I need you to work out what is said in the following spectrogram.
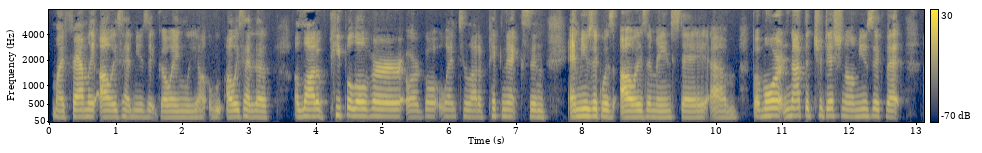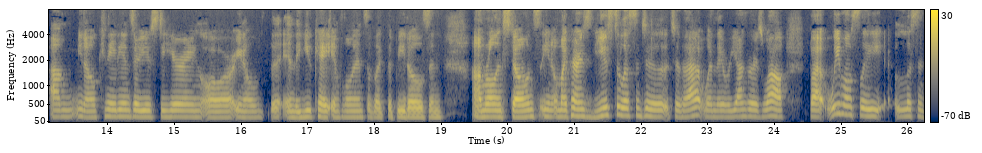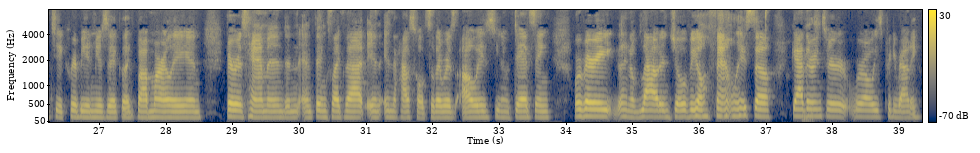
my family always had music going. We, we always had a a lot of people over or go went to a lot of picnics and and music was always a mainstay um, but more not the traditional music that um, you know Canadians are used to hearing or you know the, in the UK influence of like the Beatles and um, Rolling Stones you know my parents used to listen to to that when they were younger as well but we mostly listened to Caribbean music like Bob Marley and Beres Hammond and, and things like that in, in the household. So there was always, you know, dancing. We're very you know loud and jovial family. So gatherings were, were always pretty rowdy.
